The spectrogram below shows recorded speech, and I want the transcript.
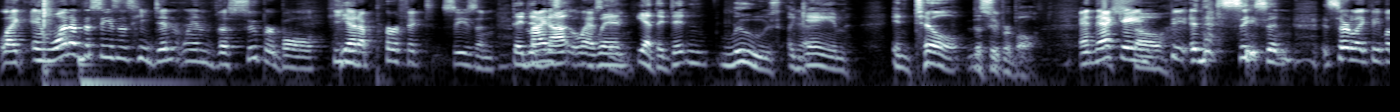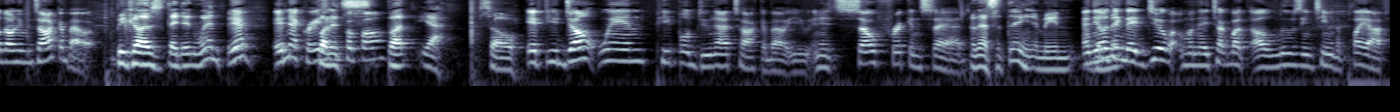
Like in one of the seasons, he didn't win the Super Bowl. He, had a perfect season. They did minus not the last win. game. Yeah, they didn't lose a game until the, Super Super Bowl. And that game So- in that season, it's sort of like people don't even talk about. because they didn't win. Yeah, isn't that crazy But it's football? but yeah. So if you don't win, people do not talk about you, and it's so freaking sad. and that's the thing. I mean, And the, only thing they do when they talk about a losing team in the playoffs,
